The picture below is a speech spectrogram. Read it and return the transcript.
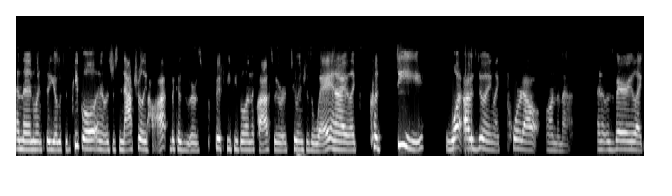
And then went to yoga to the people and it was just naturally hot because there was 50 people in the class. We were two inches away and I like could see what I was doing like poured out on the mat. And it was very like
